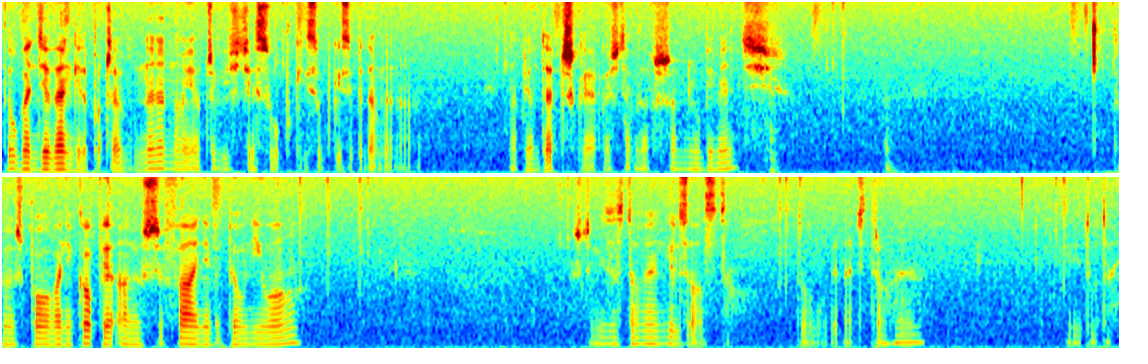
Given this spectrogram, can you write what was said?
Tu będzie węgiel potrzebny, no i oczywiście słupki. Słupki sobie damy na, na piąteczkę, jakoś tak zawsze lubię mieć. Tu już połowa nie kopie, ale już się fajnie wypełniło. Jeszcze mi został węgiel, został. Tu mogę dać trochę. I tutaj.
